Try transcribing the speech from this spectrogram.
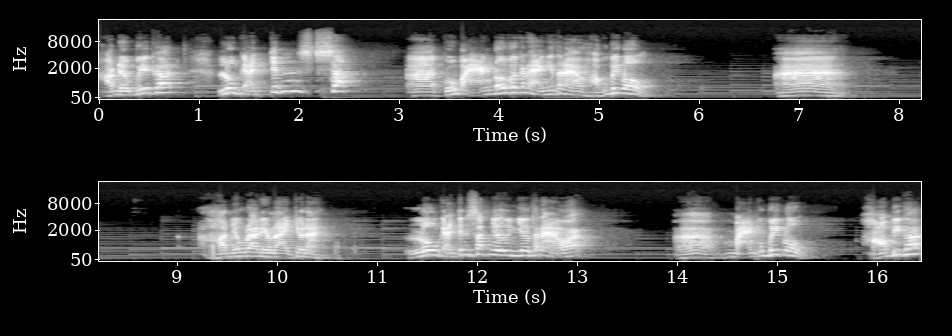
họ đều biết hết. Luôn cả chính sách à, của bạn đối với khách hàng như thế nào họ cũng biết luôn. À hình dung ra điều này chưa nè? Luôn cả chính sách như như thế nào á? À, bạn cũng biết luôn. Họ biết hết.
